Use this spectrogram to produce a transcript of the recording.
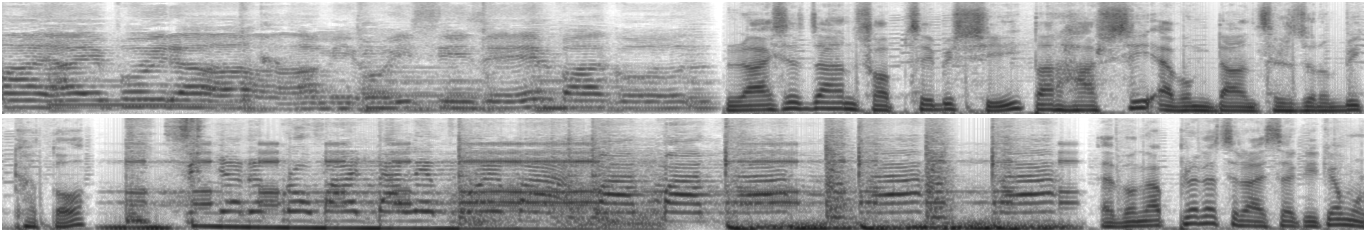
মায়ায় পয়রা আমি হইছি যে পাগল। রাইসা জাহান সবচেয়ে বেশি তার হাসি এবং ডান্সের জন্য বিখ্যাত। এবং আপনার কাছে রাইসাকে কেমন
